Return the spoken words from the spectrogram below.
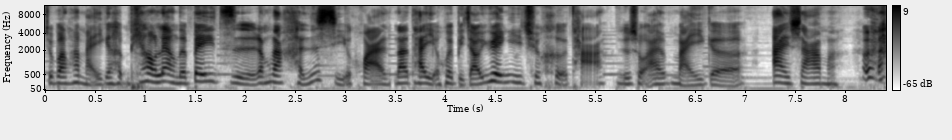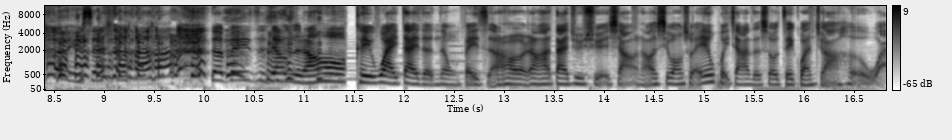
就帮他买一个很漂亮的杯子，让他很喜欢，那他也会比较愿意去喝它。就说，哎，买一个艾莎嘛，女生的 的杯子这样子，然后可以外带的那种杯子，然后让他带去学校，然后希望说，哎，回家的时候这罐就要喝完。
